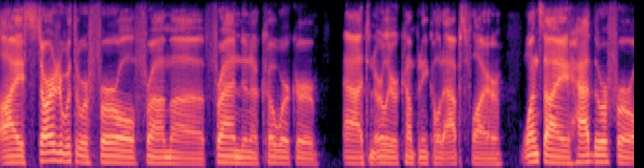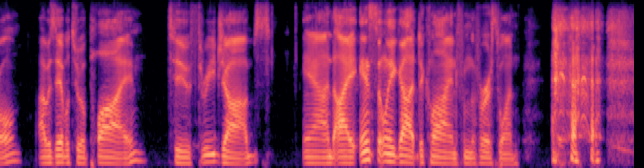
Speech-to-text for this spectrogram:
I started with a referral from a friend and a coworker at an earlier company called AppsFlyer. Once I had the referral, I was able to apply to three jobs, and I instantly got declined from the first one.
